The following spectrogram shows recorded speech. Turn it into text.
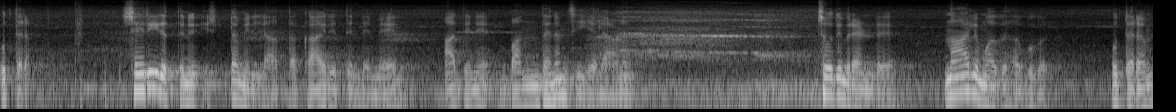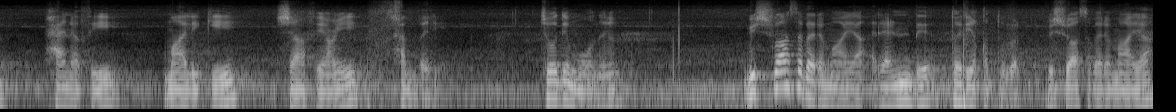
ഉത്തരം. ശരീരത്തിന് ഇഷ്ടമില്ലാത്ത കാര്യത്തിന്റെ മേൽ അതിനെ ബന്ധനം ചെയ്യലാണ്. ചോദ്യം രണ്ട്. നാല് മദ്ഹബുകൾ. ഉത്തരം ഹനഫി മാലിക്കി ഷാഫിയായി ഹംബരി ചോദ്യം മൂന്ന്. വിശ്വാസപരമായ രണ്ട് ത്വരീക്കത്തുകൾ വിശ്വാസപരമായ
